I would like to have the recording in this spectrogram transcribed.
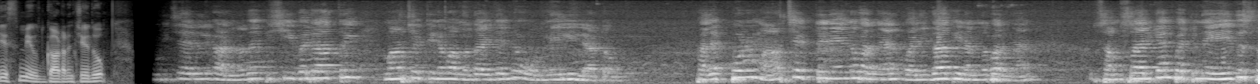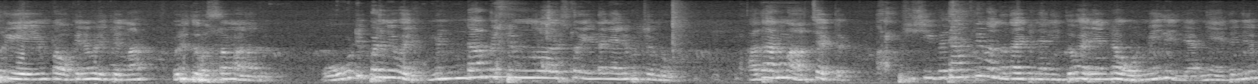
ജിസ്മി ഉദ്ഘാടനം ചെയ്തു. ശിവരാത്രി മാർച്ച് എട്ടിന് വന്നതായിട്ട് എന്റെ പലപ്പോഴും മാർച്ച് എട്ടിന് എന്ന് പറഞ്ഞാൽ വനിതാ ദിനം എന്ന് പറഞ്ഞാൽ സംസാരിക്കാൻ പറ്റുന്ന ഏത് സ്ത്രീയെയും ടോക്കിന് വിളിക്കുന്ന ഒരു ദിവസമാണത്. ഓടിപ്പടിഞ്ഞു വരും. മിണ്ടാൻ പറ്റും എന്നുള്ള ഒരു സ്ത്രീ ഉണ്ടെങ്കിൽ അതിനെ പോകും. അതാണ് മാർച്ച് എട്ട്. ശിവരാത്രി വന്നതായിട്ട് ഞാൻ ഇതുവരെ എന്റെ ഓർമ്മയിലില്ല. ഇനി ഏതെങ്കിലും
